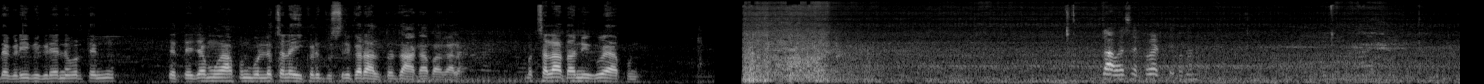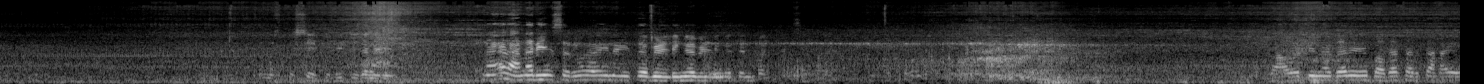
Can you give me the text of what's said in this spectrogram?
दगडी बिगड्यांवर ते तर त्याच्यामुळं आपण बोललो चला इकडे दुसरीकडे आलतो जागा बघायला. मग चला आता निघूया आपण. गावासारखं वाटते बघा. मस्त शेती नाही नाही राहणार हे सर्व आहे नाही तर बिल्डिंग बिल्डिंग पण गावाची नजर हे बघासारखं आहे.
